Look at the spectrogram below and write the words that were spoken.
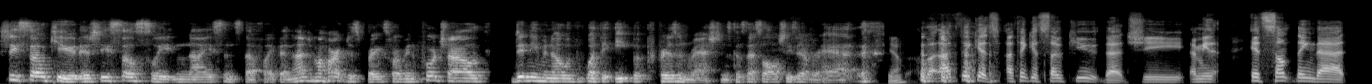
she's so cute and she's so sweet and nice and stuff like that. And I- my heart just breaks for her. I mean, the poor child didn't even know what to eat but prison rations because that's all she's ever had. Yeah, but I think it's I think it's so cute that she. I mean, it's something that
